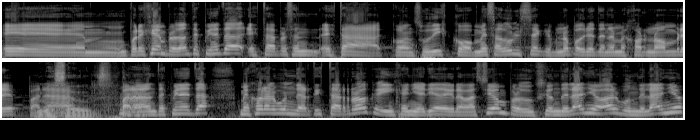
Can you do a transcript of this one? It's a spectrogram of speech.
Eh, por ejemplo, Dante Spinetta está, con su disco Mesa Dulce, que no podría tener mejor nombre para, para Dante Spinetta. Mejor álbum de artista rock, ingeniería de grabación, producción del año, álbum del año.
